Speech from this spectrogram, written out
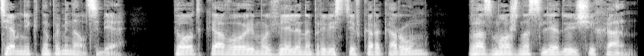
Темник напоминал себе, тот, кого ему велено привести в Каракарум, возможно, следующий хан.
